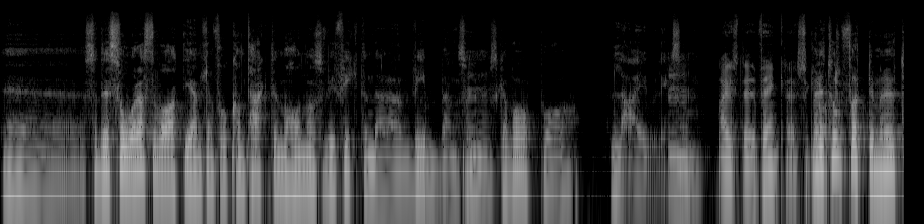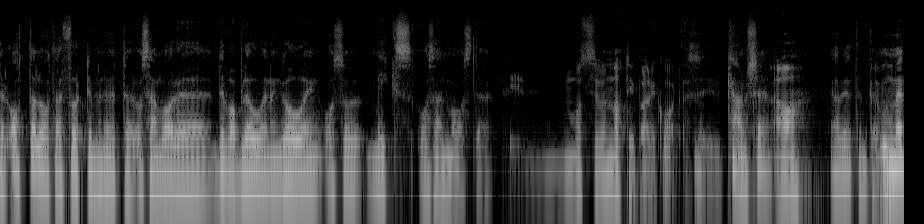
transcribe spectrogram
Eh, så det svåraste var att egentligen få kontakten med honom så vi fick den där vibben som Mm. ska vara på live. Liksom. Ja, just det. Det är för enklare såklart. Men det tog 40 minuter, åtta låtar, 40 minuter. Och sen var det, det var blowing and going och så mix och sen master. Måste vara något typ av rekord. alltså. Kanske, Ja. jag vet inte. Men det,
